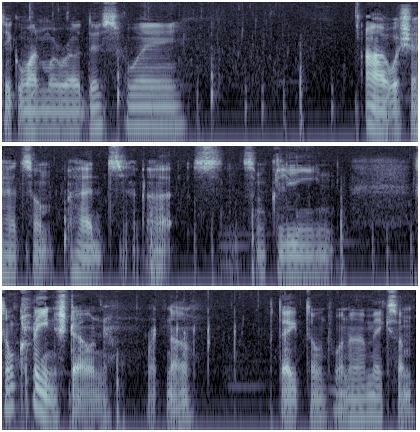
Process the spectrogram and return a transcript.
Take one more road this way. Oh, I wish I had some had uh, some clean some clean stone right now, but I don't wanna make some.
